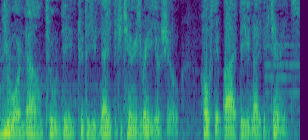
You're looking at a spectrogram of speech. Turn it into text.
You are now tuned in to the United Futuritarians radio show, hosted by the United Futuritarians.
